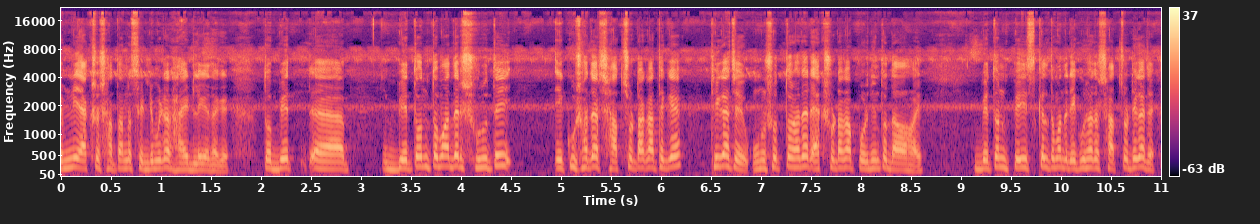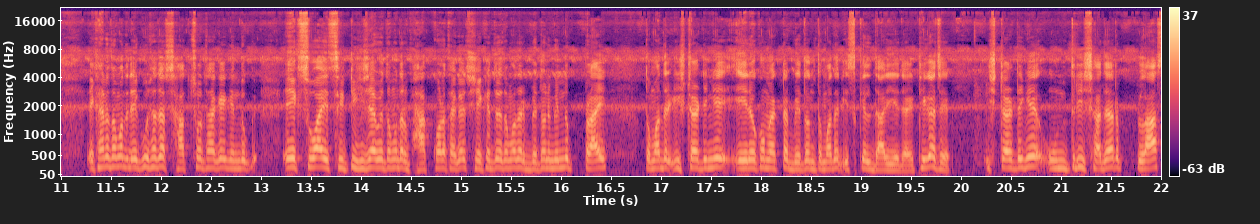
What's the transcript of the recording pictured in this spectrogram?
এমনি একশো সাতান্ন সেন্টিমিটার হাইট লেগে থাকে। তো বেত বেতন তোমাদের শুরুতেই একুশ হাজার সাতশো টাকা থেকে, ঠিক আছে উনসত্তর হাজার একশো টাকা পর্যন্ত দেওয়া হয়। বেতন পে স্কেল তোমাদের একুশ হাজার সাতশো, ঠিক আছে? এখানে তোমাদের একুশ হাজার সাতশো থাকে কিন্তু এক্স, ওয়াই সিটি হিসাবে তোমাদের ভাগ করা থাকে। সেক্ষেত্রে তোমাদের বেতন কিন্তু প্রায় তোমাদের স্টার্টিংয়ে এরকম একটা বেতন তোমাদের স্কেল দাঁড়িয়ে যায়, ঠিক আছে? স্টার্টিংয়ে উনত্রিশ হাজার প্লাস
